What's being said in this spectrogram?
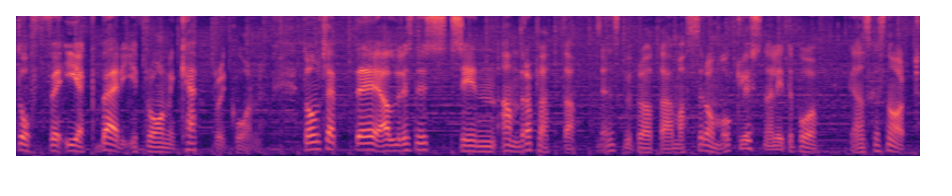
Doffe Ekberg från Capricorn. De släppte alldeles nyss sin andra platta. Den ska vi prata massor om och lyssna lite på ganska snart.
